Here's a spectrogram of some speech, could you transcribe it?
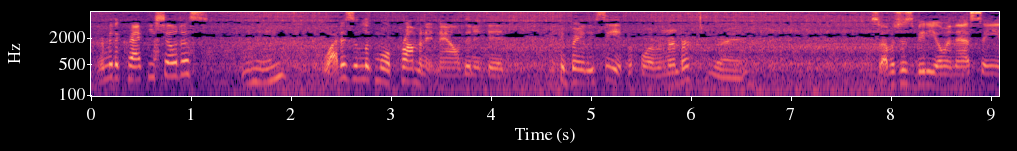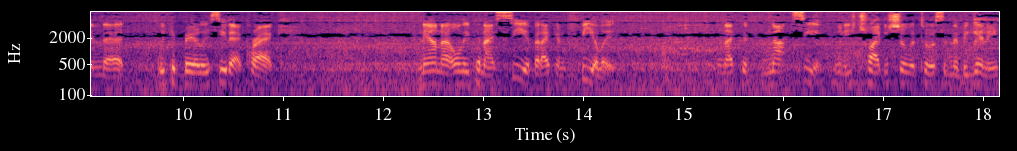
remember the crack he showed us? Mm-hmm. Why does it look more prominent now than it did? You could barely see it before, remember? Right. So I was just videoing that saying that we could barely see that crack. Now not only can I see it, but I can feel it. And I could not see it when he tried to show it to us in the beginning.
